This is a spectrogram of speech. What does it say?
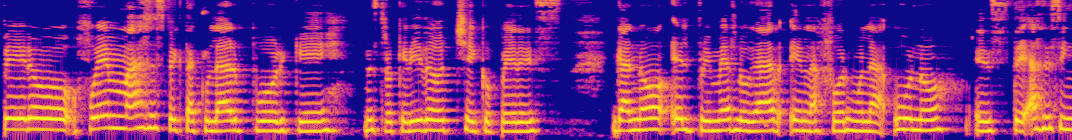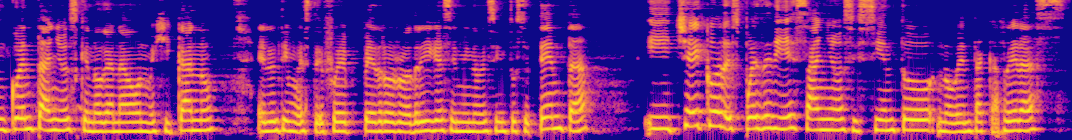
pero fue más espectacular porque nuestro querido Checo Pérez ganó el primer lugar en la Fórmula 1. Este, hace 50 años que no ganaba un mexicano. El último este fue Pedro Rodríguez en 1970. Y Checo, después de 10 años y 190 carreras,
